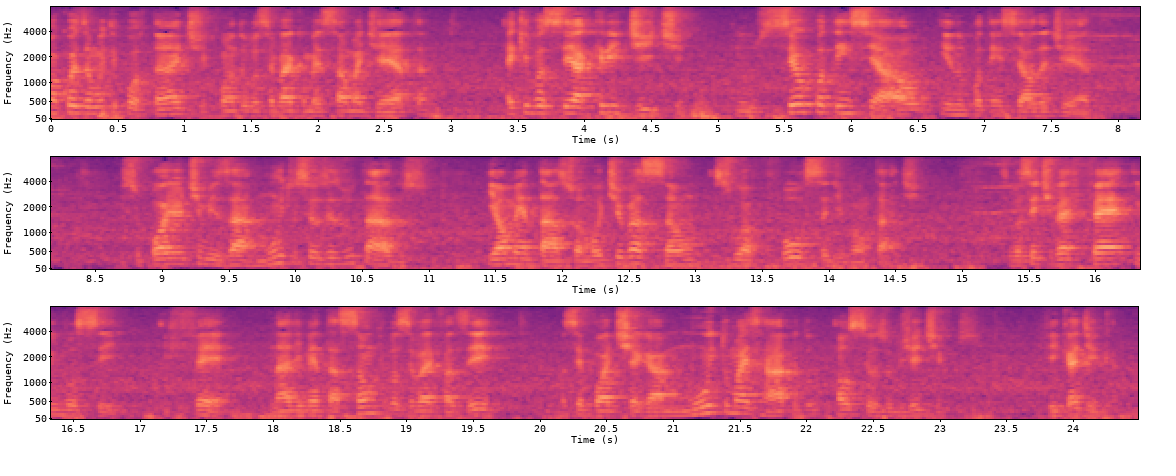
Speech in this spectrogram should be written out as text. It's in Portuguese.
Uma coisa muito importante quando você vai começar uma dieta é que você acredite no seu potencial e no potencial da dieta. Isso pode otimizar muito seus resultados e aumentar sua motivação e sua força de vontade. Se você tiver fé em você e fé na alimentação que você vai fazer, você pode chegar muito mais rápido aos seus objetivos. Fica a dica.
